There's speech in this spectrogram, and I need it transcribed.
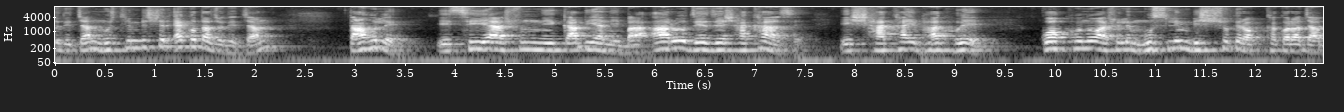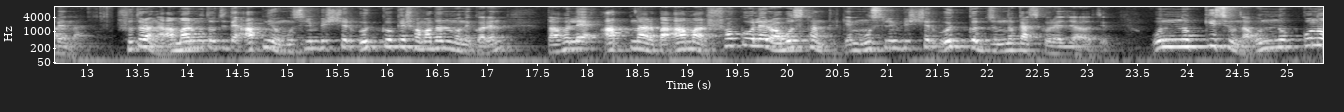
যদি চান, মুসলিম বিশ্বের একতা যদি চান, তাহলে এই সিয়া সুন্নি, কাদিয়ানি বা আরও যে যে শাখা আছে, এই শাখায় ভাগ হয়ে কখনো আসলে মুসলিম বিশ্বকে রক্ষা করা যাবে না। সুতরাং আমার মতো যদি আপনিও মুসলিম বিশ্বের ঐক্যকে সমাধান মনে করেন তাহলে আপনার বা আমার সকলের অবস্থান থেকে মুসলিম বিশ্বের ঐক্যের জন্য কাজ করে যাওয়া উচিত। অন্য কিছু না, অন্য কোনো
